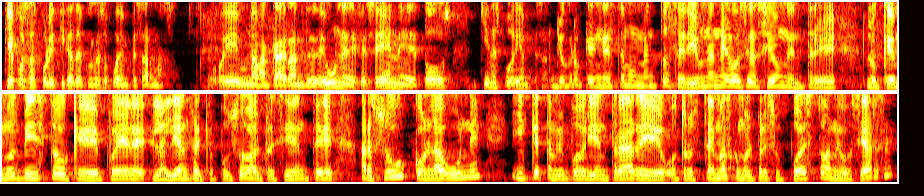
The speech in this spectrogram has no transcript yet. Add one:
¿qué fuerzas políticas del Congreso pueden empezar más? Hoy hay una bancada grande de UNE, de FCN, de todos. ¿Quiénes podrían empezar? Yo creo que en este momento sería una negociación entre lo que hemos visto que fue la alianza que puso al presidente Arzú con la UNE y que también podría entrar eh, otros temas como el presupuesto a negociarse.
